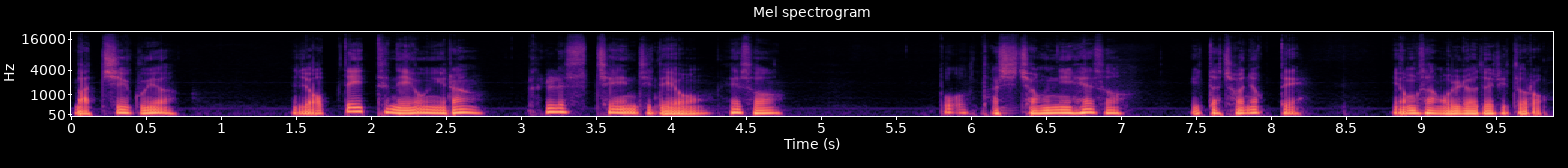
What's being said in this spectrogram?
마치고요. 이제 업데이트 내용이랑 클래스 체인지 내용 해서 또 다시 정리해서 이따 저녁 때 영상 올려드리도록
